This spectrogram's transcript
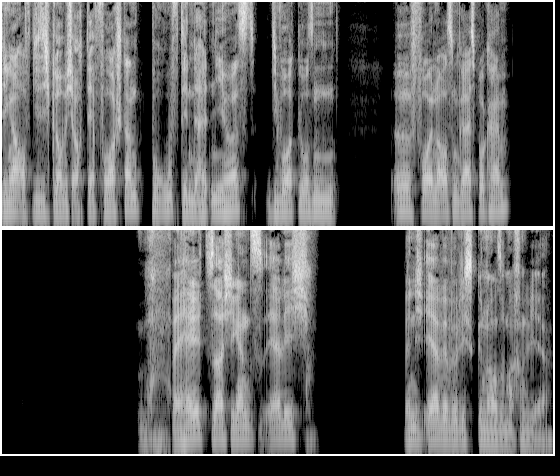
Dinger, auf die sich, glaube ich, auch der Vorstand beruft, den du halt nie hörst. Die wortlosen äh, Freunde aus dem Geisbockheim bei Held sage ich dir ganz ehrlich, wenn ich er wäre, würde ich es genauso machen wie er.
